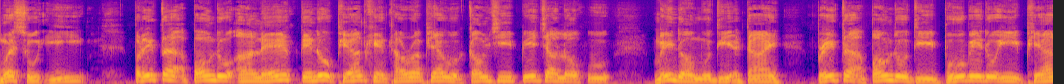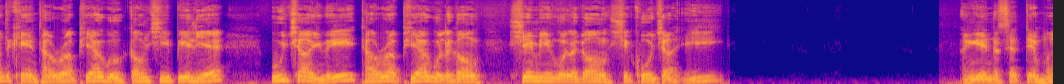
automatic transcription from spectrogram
မွဲ့ဆို၏ပပရိသတ်အပေါင်းတို့အားလည်းတင်တို့ဖျားသခင်သာရဖျားကိုကောင်းချီးပေးကြလော့ဟုမိန်တော်မူသည့်အတိုင်း ပရိသတ်အပေါင်းတို့သည် ဘိုးဘေးတို့၏ဖျားသခင်သာရဖျားကို ကောင်းချီးပေးလျက်ဥချ၍သာရဖျားကို၎င်း ရှင်မင်းကို၎င်း ရှ िख ိုးကြ၏အငယ်27မှ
